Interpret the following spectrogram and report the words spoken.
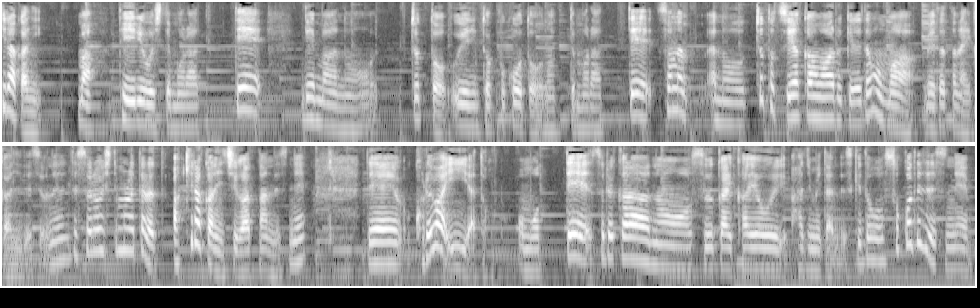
明らかに、まあ、手入れをしてもらってでまああのちょっと上にトップコートを乗ってもらってそんなあのちょっとツヤ感はあるけれどもまあ目立たない感じですよね。でそれをしてもらったら明らかに違ったんですね。でこれはいいやと思ってそれからあの数回通い始めたんですけどそこでですね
